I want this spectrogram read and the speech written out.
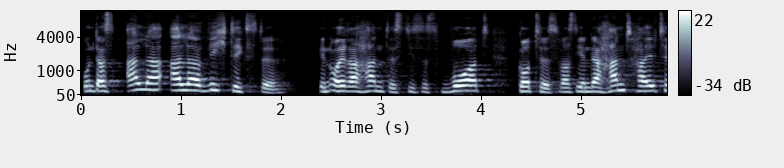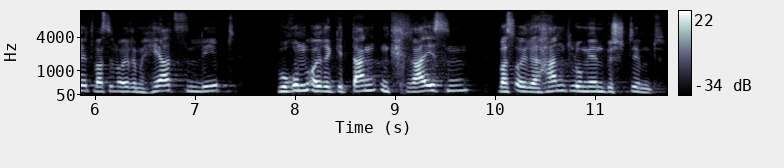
Und das Aller, Allerwichtigste in eurer Hand ist dieses Wort Gottes, was ihr in der Hand haltet, was in eurem Herzen lebt, worum eure Gedanken kreisen, was eure Handlungen bestimmt,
